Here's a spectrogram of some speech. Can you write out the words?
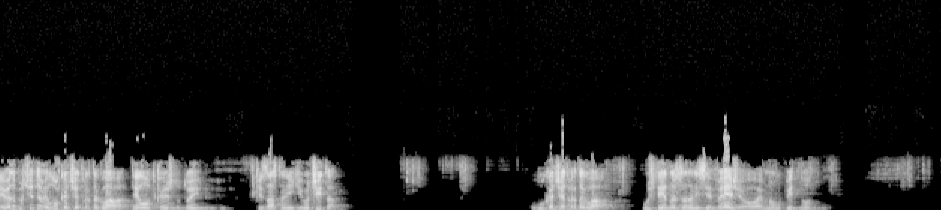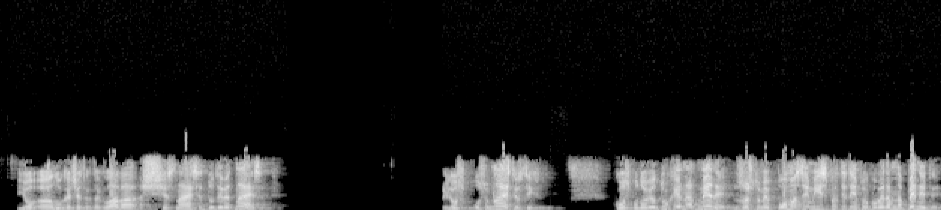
Еве да прочитаме Лука 4 глава, делот кај што тој ќе застане и ќе го чита. Лука четврта глава. Уште еднаш за да ни се вреже, ова е многу битно. Лука четврта глава, 16 до 19. Или 18 стих. Господовиот дух е над мене, зашто ме помази и ме испрати да им проповедам на бедните,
